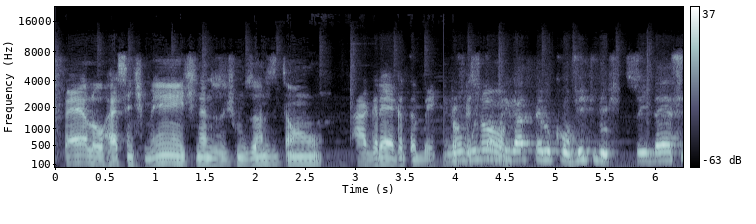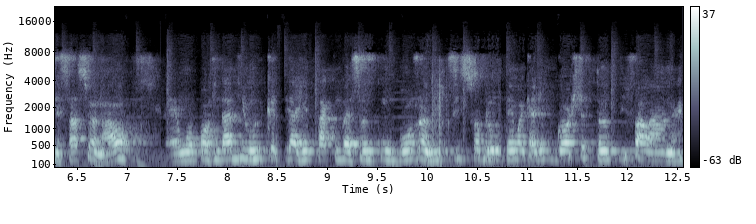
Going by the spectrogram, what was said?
fellow recentemente, né? Nos últimos anos, então agrega também. Professor... Muito obrigado pelo convite, bicho. Sua ideia é sensacional. É uma oportunidade única da gente estar conversando com bons amigos e sobre um tema que a gente gosta tanto de falar, né?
